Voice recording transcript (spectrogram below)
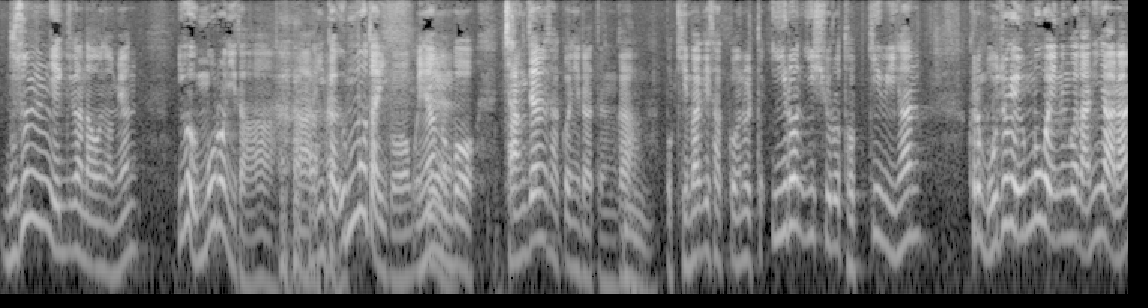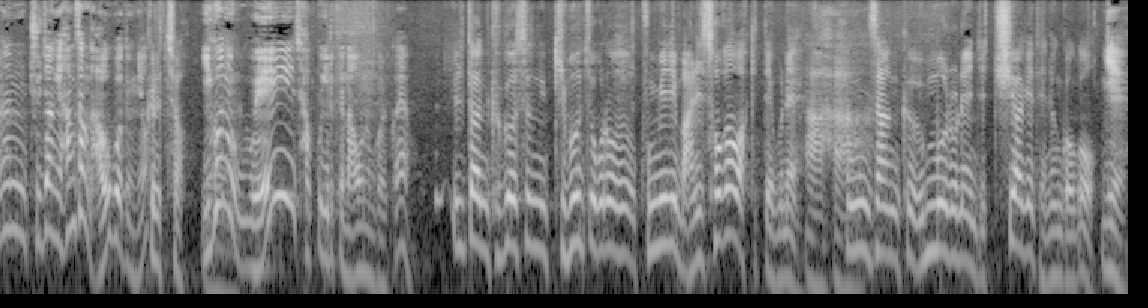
무슨 얘기가 나오냐면 이거 음모론이다. 아, 그러니까 음모다 이거. 왜냐하면 네. 뭐 장자연 사건이라든가 음. 뭐 김학의 사건을 이런 이슈로 덮기 위한 그런 모종의 음모가 있는 것 아니냐라는 주장이 항상 나오거든요. 그렇죠. 이거는 네. 왜 자꾸 이렇게 나오는 걸까요? 일단 그것은 기본적으로 국민이 많이 속아왔기 때문에 아하. 항상 그 음모론에 이제 취하게 되는 거고. 예.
